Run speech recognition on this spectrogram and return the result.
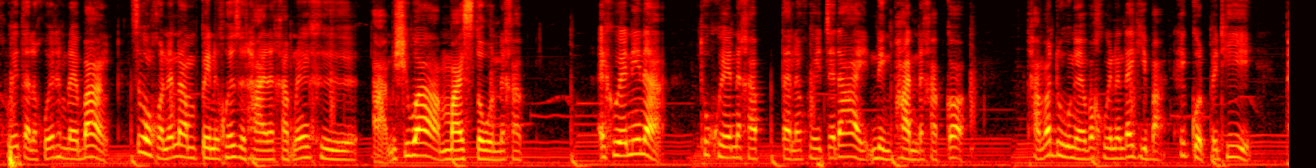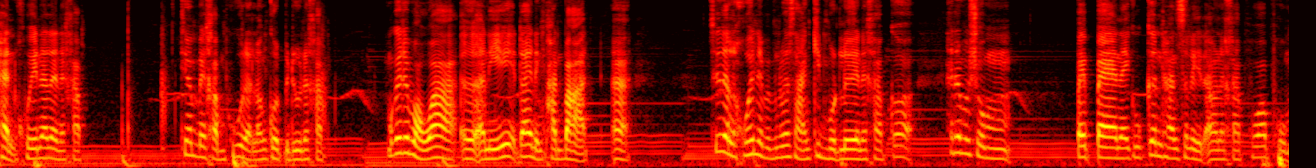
เควสแต่ละเควสทำอะไรบ้าง ซึ่งผมขอแนะนำเป็นเควสสุดท้ายนะครับนั่นก็คืออ่ามีชื่อว่า milestone นะครับไอเควสนี่น่ะ ทุกเควสนะครับ แต่ละเควสจะได้ 1,000 นะครับ ก็ถามว่าดูไงว่าเควสนั้นได้กี่บาท ให้กดไปที่แผ่นเควสนั่นเลยนะครับ ที่มันเป็นคำพูดอะลองกดไปดูนะครับ มันก็จะบอกว่าเอออันนี้ได้ 1,000 บาทอะซึ่งแต่ละเควสเนี่ยเป็นภาษาอังกฤษหมดเลยนะครับ ก็ให้ท่านผู้ชมไปแปลใน Google Translate เอานะครับ เพราะว่าผม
